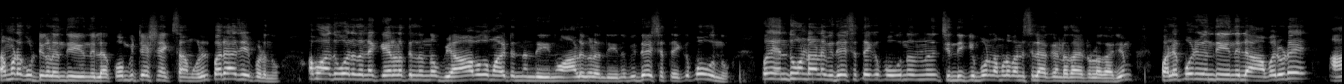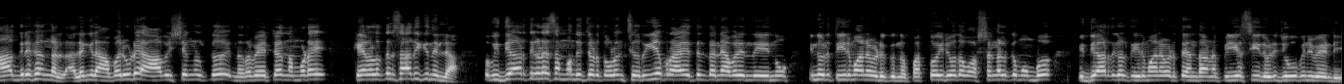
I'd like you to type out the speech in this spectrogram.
നമ്മുടെ കുട്ടികൾ എന്ത് ചെയ്യുന്നില്ല? കോമ്പറ്റീഷൻ എക്സാമുകളിൽ പരാജയപ്പെടുന്നു. അപ്പോൾ അതുപോലെ തന്നെ കേരളത്തിൽ നിന്ന് വ്യാപകമായിട്ട് എന്ത് ചെയ്യുന്നു? ആളുകൾ എന്ത് ചെയ്യുന്നു? വിദേശത്തേക്ക് പോകുന്നു. അപ്പോൾ എന്തുകൊണ്ടാണ് വിദേശത്തേക്ക് പോകുന്നതെന്ന് ചിന്തിക്കുമ്പോൾ നമ്മൾ മനസ്സിലാക്കേണ്ടതായിട്ടുള്ള കാര്യം പലപ്പോഴും എന്ത് ചെയ്യുന്നില്ല? അവരുടെ ആഗ്രഹങ്ങൾ അല്ലെങ്കിൽ അവരുടെ ആവശ്യങ്ങൾക്ക് നിറവേറ്റാൻ നമ്മുടെ കേരളത്തിൽ സാധിക്കുന്നില്ല. വിദ്യാർത്ഥികളെ സംബന്ധിച്ചിടത്തോളം ചെറിയ പ്രായത്തിൽ തന്നെ അവർ എന്ത് ചെയ്യുന്നു? ഇന്നൊരു തീരുമാനം എടുക്കുന്നു പത്തോ ഇരുപതോ വർഷങ്ങൾക്ക് മുമ്പ് വിദ്യാർത്ഥികൾ തീരുമാനമെടുത്ത എന്താണ്? പി എസ് സിയിൽ ഒരു ജോബിന് വേണ്ടി.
